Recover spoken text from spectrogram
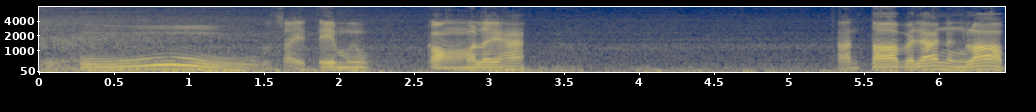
โอ้โหใส่เต็มกล่องมาเลยฮะถอนต่อไปแล้วหนึ่งรอบ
